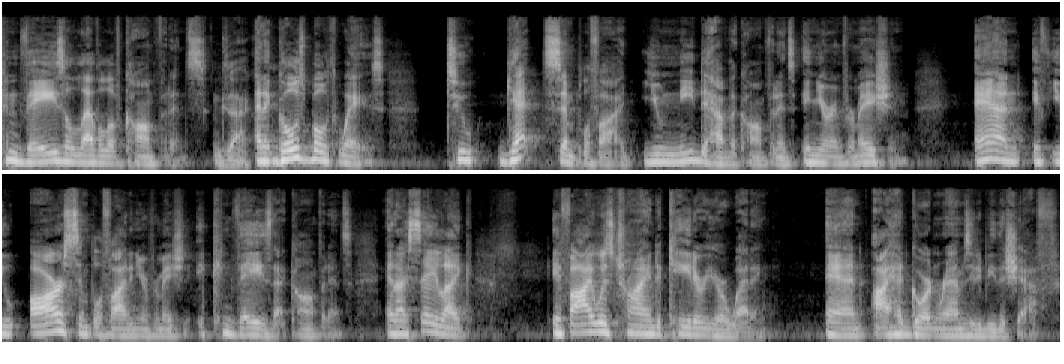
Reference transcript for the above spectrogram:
conveys a level of confidence. Exactly. And it goes both ways. To get simplified, you need to have the confidence in your information. And if you are simplified in your information, it conveys that confidence. And I say like if I was trying to cater your wedding and I had Gordon Ramsay to be the chef,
